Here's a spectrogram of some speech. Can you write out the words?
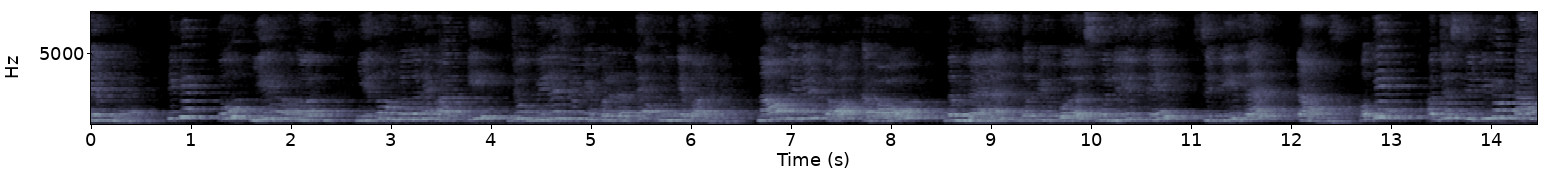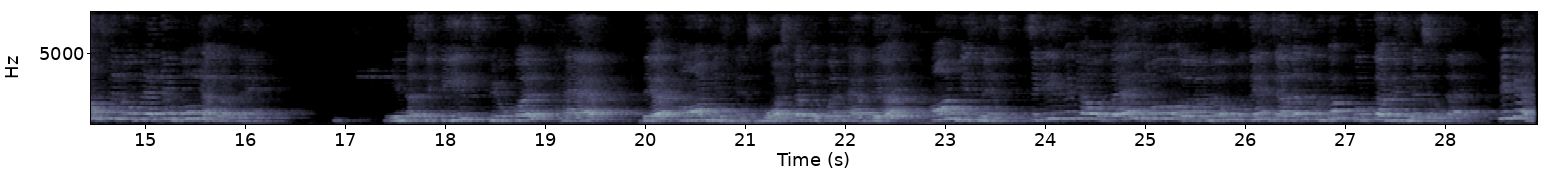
milkman ठीक है तो ये ये तो हम लोगों ने बात की, जो विलेज में पीपल रहते हैं, उनके बारे में। Now we will talk about the man the peoples who lives in cities and towns okay अब जो सिटी और टाउन्स में लोग रहते हैं, वो क्या करते हैं? In the cities people have their own business most the people have their own business cities में क्या होता है जो लोग होते हैं ज़्यादातर उनका खुद का बिज़नेस होता है ठीक है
